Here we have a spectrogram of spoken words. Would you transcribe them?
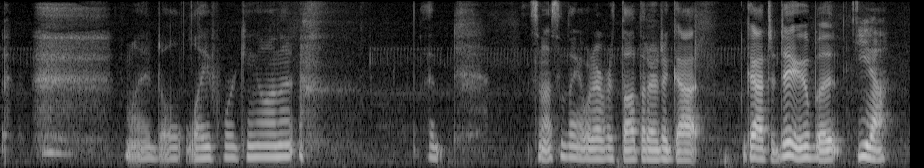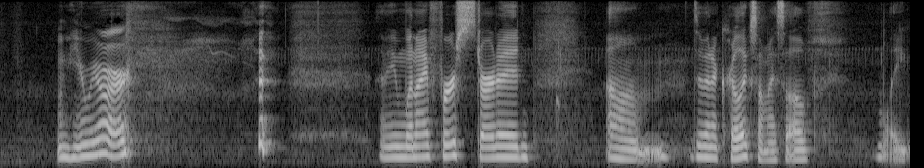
my adult life working on it. And it's not something I would ever thought that I'd have got got to do, but Yeah. and here we are. I mean, when I first started um, doing acrylics on myself, like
